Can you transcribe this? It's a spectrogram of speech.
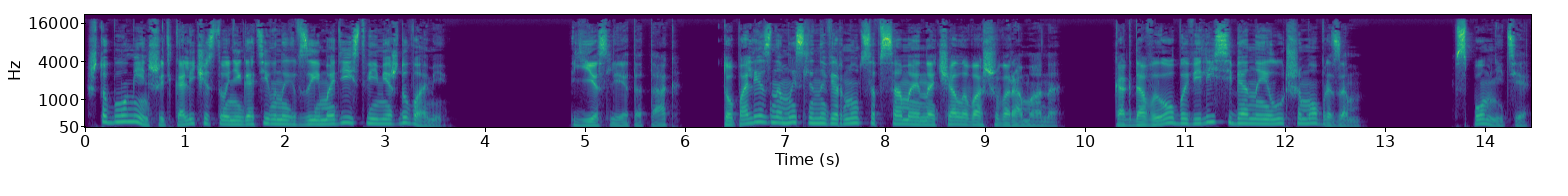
чтобы уменьшить количество негативных взаимодействий между вами? Если это так, то полезно мысленно вернуться в самое начало вашего романа, когда вы оба вели себя наилучшим образом. Вспомните,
